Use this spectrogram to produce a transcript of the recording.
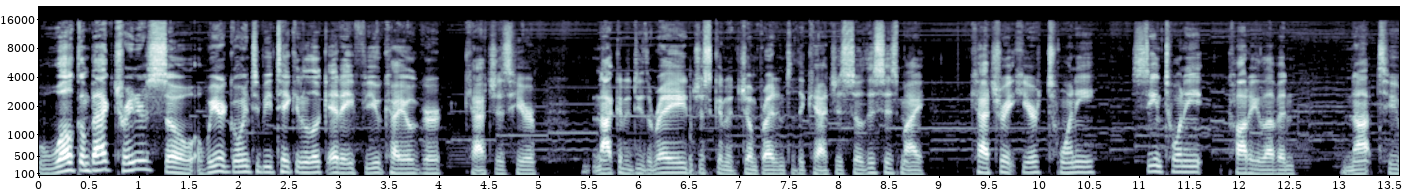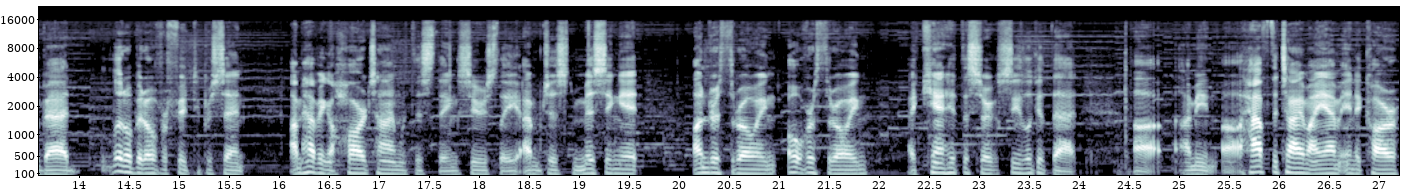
Welcome back, trainers. So we are going to be taking a look at a few Kyogre catches here. Not going to do the raid, just going to jump right into the catches. So this is my catch rate here, 20, seen 20, caught 11. Not too bad, a little bit over 50%. I'm having a hard time with this thing, seriously. I'm just missing it, underthrowing, overthrowing. I can't hit the circle. See, look at that. Uh, I mean, uh, half the time I am in a car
